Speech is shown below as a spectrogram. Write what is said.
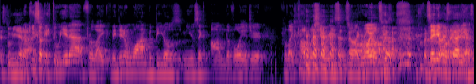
estuviera. no quiso que estuviera for like they didn't want the Beatles music on the Voyager for like publishing reasons for like royalties en serio por regalías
